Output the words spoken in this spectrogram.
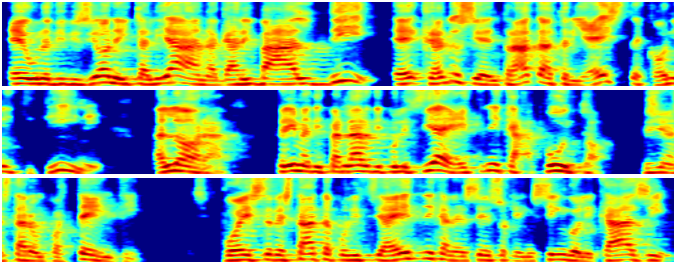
È una divisione italiana, Garibaldi, e credo sia entrata a Trieste con i titini. Allora, prima di parlare di pulizia etnica, appunto, bisogna stare un po' attenti. Può essere stata pulizia etnica nel senso che in singoli casi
